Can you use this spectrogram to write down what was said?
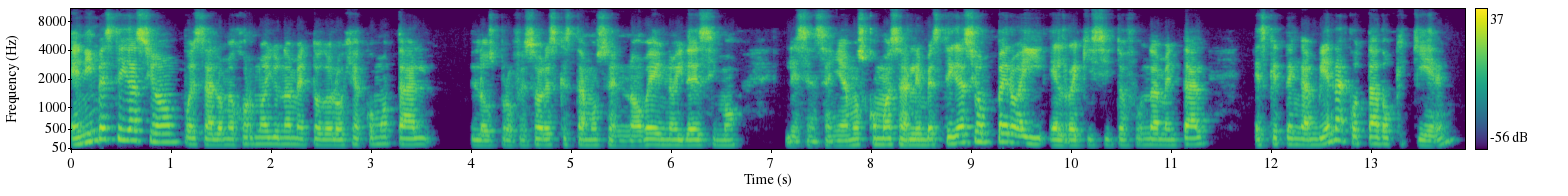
En investigación, pues a lo mejor no hay una metodología como tal. Los profesores que estamos en noveno y décimo les enseñamos cómo hacer la investigación, pero ahí el requisito fundamental es que tengan bien acotado que quieren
